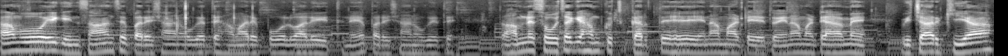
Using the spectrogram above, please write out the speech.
हम वो एक इंसान से परेशान हो गए थे, हमारे पोल वाले इतने परेशान हो गए थे। तो हमने सोचा कि हम कुछ करते हैं, एना माटे। तो एना माटे हमें विचार किया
